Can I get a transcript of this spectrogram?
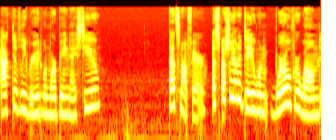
actively rude when we're being nice to you that's not fair especially on a day when we're overwhelmed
